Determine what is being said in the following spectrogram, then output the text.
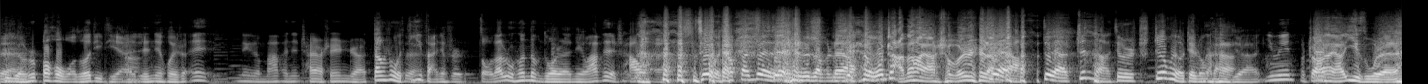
就，有时候包括我坐地铁，啊人家会说，哎，那个麻烦您查点身份证。当时我第一反应就是，走在路上那么多人，你干嘛非得查我呀？这我像犯罪的人是怎么着 我长得好像什么似的，对啊，对啊，真的就是真会有这种感觉，因为我长得像异族人，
